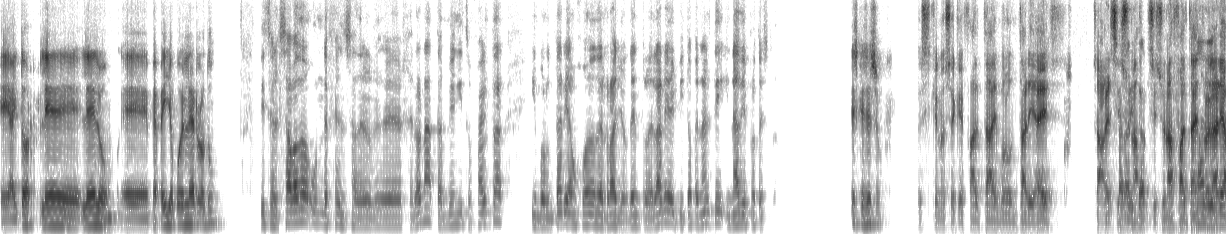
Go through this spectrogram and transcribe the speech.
Eh, Aitor, lee- léelo. Eh, Pepeillo, ¿puedes leerlo tú? Dice el sábado un defensa del eh, Gerona también hizo falta involuntaria a un jugador del Rayo dentro del área y pitó penalti y nadie protestó. Es que es eso. Es que no sé qué falta involuntaria es. O sea, a ver si es, una, Aitor, si es una falta dentro Nadie- del área,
